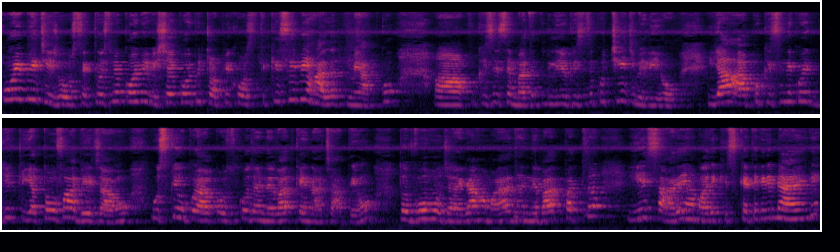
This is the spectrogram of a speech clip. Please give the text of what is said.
कोई भी चीज़ हो सकती है, उसमें कोई भी विषय, कोई भी टॉपिक हो सकती है, किसी भी हालत में आपको आपको किसी से मदद मिली हो, किसी से कुछ चीज़ मिली हो, या आपको किसी ने कोई गिफ्ट या तोहफा भेजा हो, उसके ऊपर आप उसको धन्यवाद कहना चाहते हो तो वो हो जाएगा हमारा धन्यवाद पत्र। ये सारे हमारे किस कैटेगरी में आएँगे?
